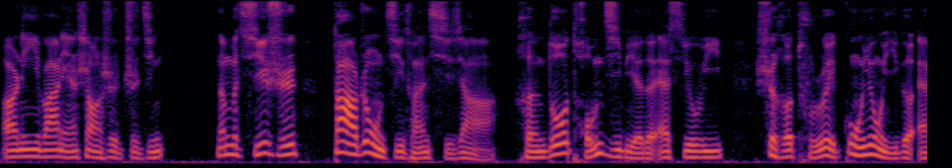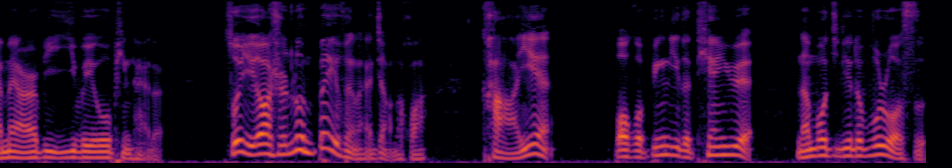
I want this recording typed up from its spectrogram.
二零一八年上市至今。那么其实大众集团旗下啊，很多同级别的 SUV 是和途锐共用一个 MLB EVO 平台的，所以要是论辈分来讲的话，卡宴、包括宾利的天越、兰博基尼的乌若斯，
